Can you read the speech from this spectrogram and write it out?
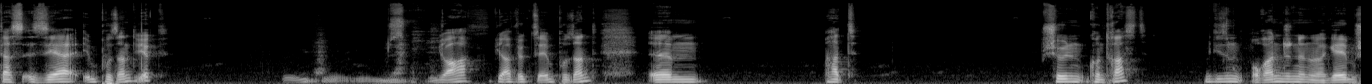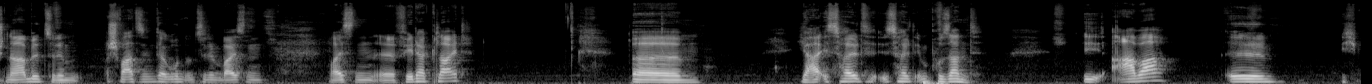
das sehr imposant wirkt. Ja, ja, wirkt sehr imposant. Ähm, hat schönen Kontrast mit diesem orangenen oder gelben Schnabel zu dem schwarzen Hintergrund und zu dem weißen, weißen äh, Federkleid. Ähm, ja, ist halt, ist halt imposant. Aber äh, ich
